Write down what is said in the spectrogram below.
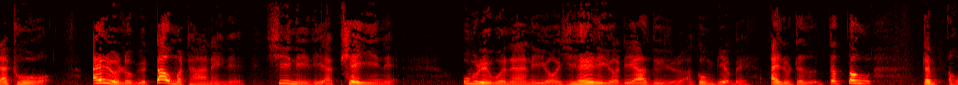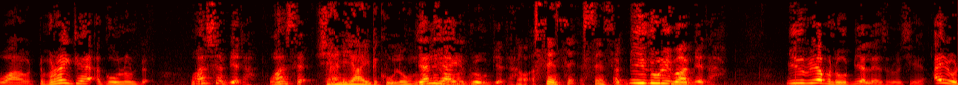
လက်ထိုးပေါ့အဲ့လိုလုပ်ပြီးတောက်မထားနိုင်တဲ့ရှေ့နေတွေကဖြည့်ရင်းနဲ့ဥပဒေဝန်ထမ်းတွေရောရဲတွေရောတရားသူကြီးတွေရောအကုန်ပြက်ပဲအဲ့လိုတသုံးဟိုဟာတပရိတ်တဲ့အကုန်လုံး ဝမ်းဆက်ပြက်တာဝမ်းဆက်ရန်တရားကြီးတစ်ခုလုံးရန်တရားကြီးတစ်ခုလုံးပြက်တာအဆင့်ဆင့်အဆင့်ဆင့်ပြည်သူတွေပါပြက်တာပြည်သူတွေကဘယ်လိုပြက်လဲဆိုလို့ရှိရင်အဲ့လို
